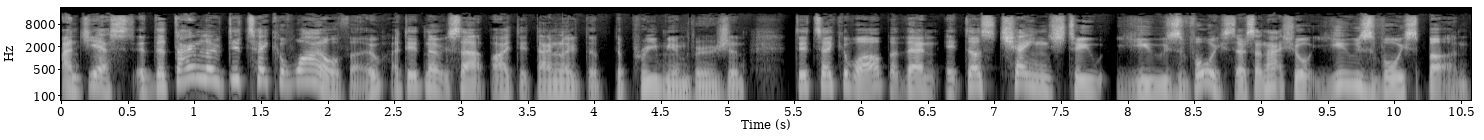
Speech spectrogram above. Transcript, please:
and yes, the download did take a while, though. I did notice that, but I did download the, the premium version. Did take a while, but then it does change to use voice. There's an actual use voice button.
